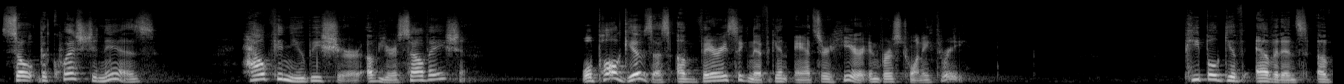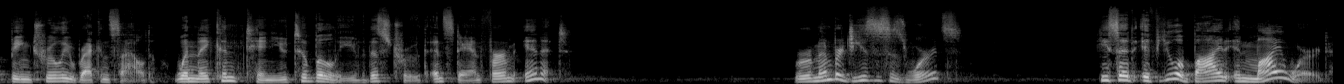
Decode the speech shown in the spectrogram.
So the question is how can you be sure of your salvation? Well, Paul gives us a very significant answer here in verse 23. People give evidence of being truly reconciled when they continue to believe this truth and stand firm in it. Remember Jesus' words? He said, If you abide in my word,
